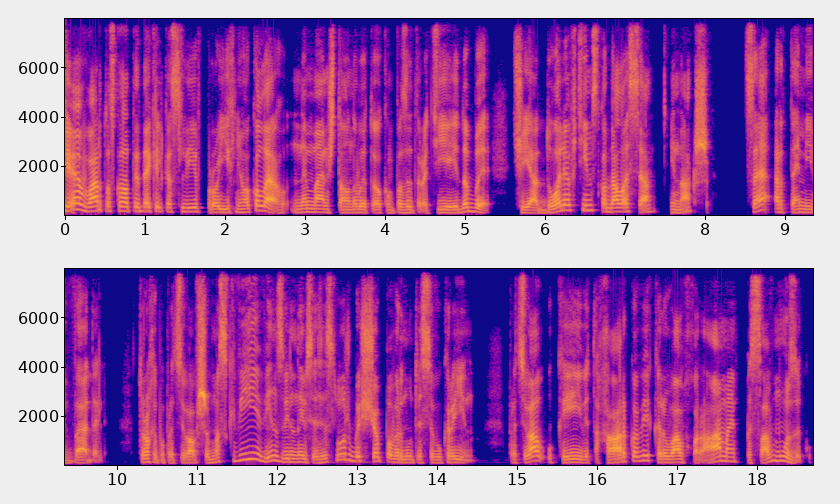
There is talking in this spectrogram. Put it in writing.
Ще варто сказати декілька слів про їхнього колегу, не менш талановитого композитора тієї доби, чия доля, втім, складалася інакше. Це Артемій Ведель. Трохи попрацювавши в Москві, він звільнився зі служби, щоб повернутися в Україну. Працював у Києві та Харкові, керував хорами, писав музику.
